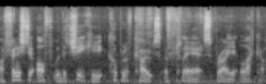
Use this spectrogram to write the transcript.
I finished it off with a cheeky couple of coats of clear spray lacquer.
